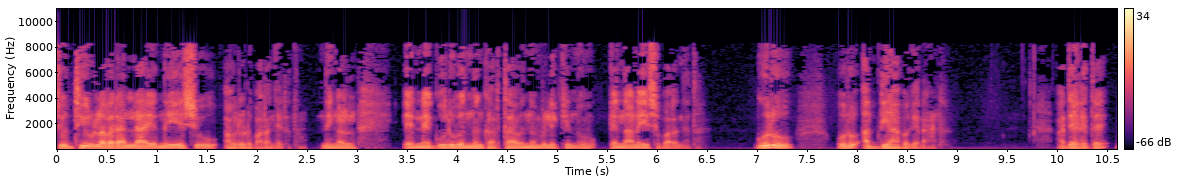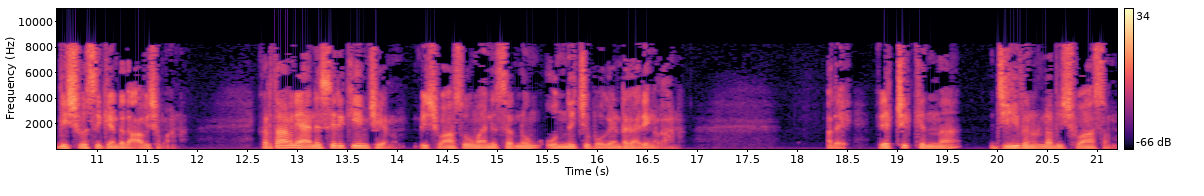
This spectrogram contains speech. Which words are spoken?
ശുദ്ധിയുള്ളവരല്ല എന്ന് യേശു അവരോട് പറഞ്ഞിരുന്നു. നിങ്ങൾ എന്നെ ഗുരുവെന്നും കർത്താവെന്നും വിളിക്കുന്നു എന്നാണ് യേശു പറഞ്ഞത്. ഗുരു ഒരു അധ്യാപകനാണ്. അദ്ദേഹത്തെ വിശ്വസിക്കേണ്ടത് ആവശ്യമാണ്. കർത്താവിനെ അനുസരിക്കുകയും ചെയ്യണം. വിശ്വാസവും അനുസരണവും ഒന്നിച്ചു പോകേണ്ട കാര്യങ്ങളാണ്. അതെ രക്ഷിക്കുന്ന ജീവനുള്ള വിശ്വാസം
